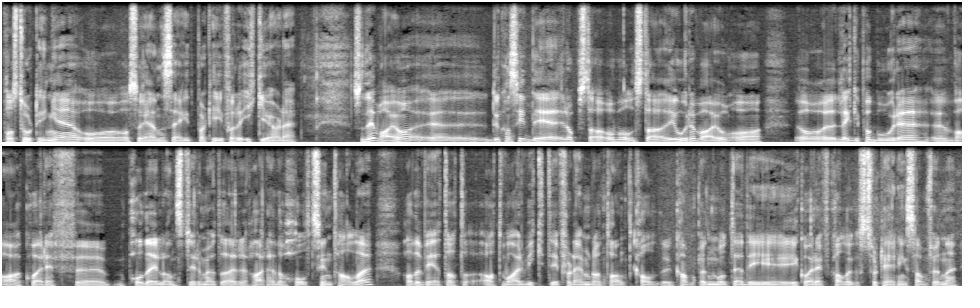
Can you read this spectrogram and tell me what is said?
på Stortinget og også i hennes eget parti for å ikke gjøre det. Så det var jo eh, Du kan si det Ropstad og Bollestad gjorde, var jo å, å legge på bordet eh, hva KrF eh, på det landsstyremøtet der Hareide holdt sin tale, hadde vedtatt at var viktig for dem, bl.a. kampen mot det de i KrF kaller sorteringssamfunnet.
